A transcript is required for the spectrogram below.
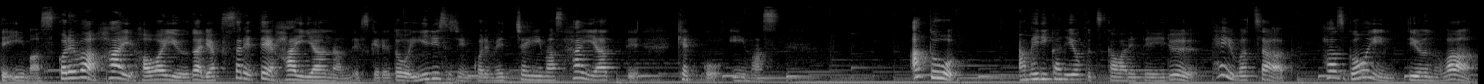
って言いますこれは「Hi, how are you?」が略されて「Hi や」なんですけれどイギリス人これめっちゃ言います「Hi や」って結構言いますあとアメリカでよく使われている「Hey, what's up? How's going?」っていうのは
